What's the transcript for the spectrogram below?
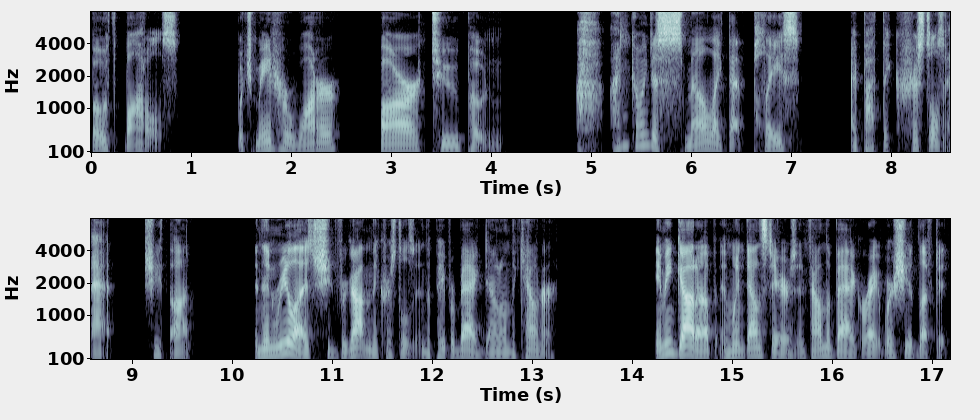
both bottles, which made her water far too potent. I'm going to smell like that place I bought the crystals at, she thought, and then realized she'd forgotten the crystals in the paper bag down on the counter. Emmy got up and went downstairs and found the bag right where she had left it.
